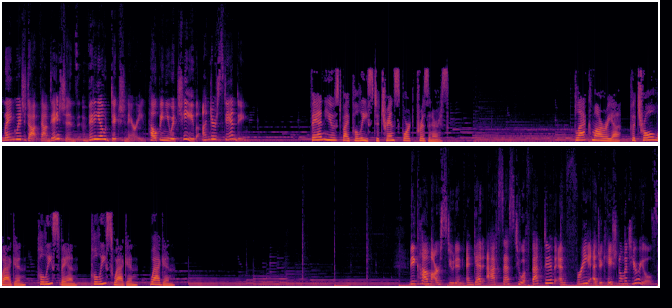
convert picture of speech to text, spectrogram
Language.Foundation's Video Dictionary, helping you achieve understanding. Van used by police to transport prisoners. Black Maria, patrol wagon, police van, police wagon, wagon. Become our student and get access to effective and free educational materials.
